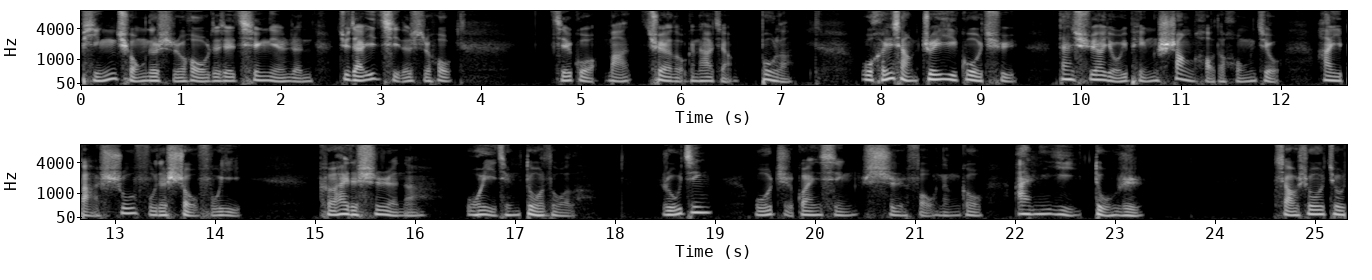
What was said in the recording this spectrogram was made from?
贫穷的时候，这些青年人聚在一起的时候。结果马切罗跟他讲：“不了，我很想追忆过去，但需要有一瓶上好的红酒和一把舒服的手扶椅。可爱的诗人啊，我已经堕落了，如今。”我只关心是否能够安逸度日。小说就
